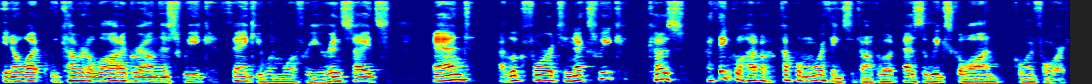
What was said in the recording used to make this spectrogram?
you know what? We covered a lot of ground this week. Thank you one more for your insights. And I look forward to next week because I think we'll have a couple more things to talk about as the weeks go on going forward.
